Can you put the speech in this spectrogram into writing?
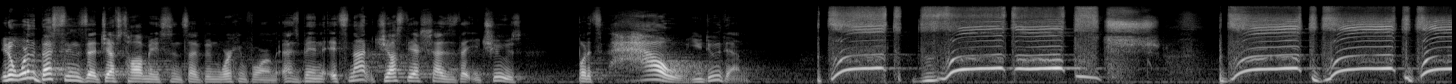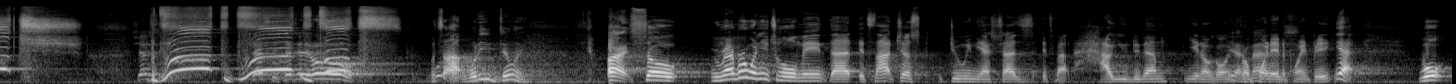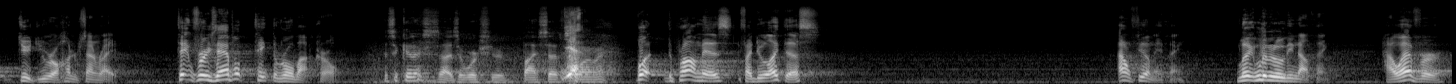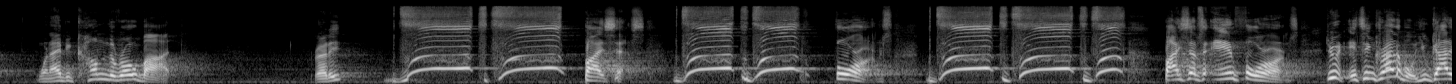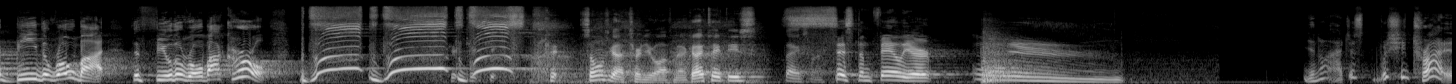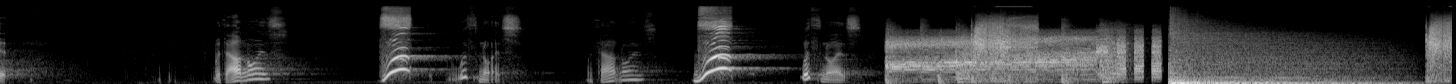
You know, one of the best things that Jeff's taught me since I've been working for him has been it's not just the exercises that you choose, but it's how you do them. What's up? What are you doing? All right, so remember when you told me that it's not just doing the exercises, it's about how you do them, you know, going Yeah, from point A to point B? Yeah. Well, dude, you were 100% right. Take, for example, take the robot curl. It's a good exercise. It works your biceps. Yeah. forearm, right? But the problem is, if I do it like this, I don't feel anything. Like literally nothing. However, when I become the robot, ready? Biceps. Forearms. Biceps and forearms. Dude, it's incredible. You gotta be the robot to feel the robot curl. Someone's got to turn you off, man. Can I take these? Thanks, man. System failure. Mm. You know, I just wish you'd try it. Without noise? With noise. Without noise? With noise.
